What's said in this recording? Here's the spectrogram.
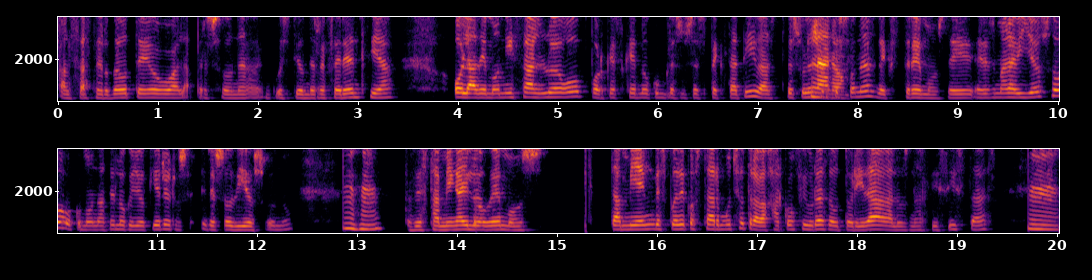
al sacerdote o a la persona en cuestión de referencia o la demonizan luego porque es que no cumple sus expectativas. Entonces suelen ser personas de extremos, de eres maravilloso o como no haces lo que yo quiero, eres, odioso, ¿no? Entonces también ahí lo vemos también les puede costar mucho trabajar con figuras de autoridad a los narcisistas. Mm.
